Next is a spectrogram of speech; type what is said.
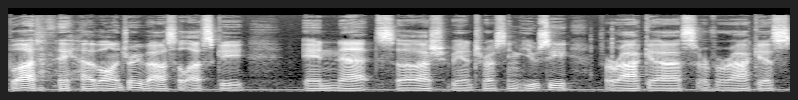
But they have Andrei Vasilevskiy in net, so that should be interesting. Juuse Varakis or Varakis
